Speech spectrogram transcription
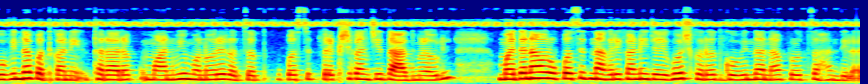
गोविंदा पथकाने थरारक मानवी मनोरे रचत उपस्थित प्रेक्षकांची दाद मिळवली. मैदानावर उपस्थित नागरिकांनी जयघोष करत गोविंदांना प्रोत्साहन दिलं.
